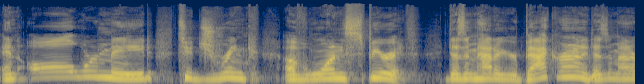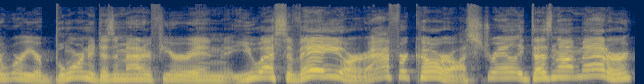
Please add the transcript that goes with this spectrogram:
and all were made to drink of one spirit. It doesn't matter your background, it doesn't matter where you're born, it doesn't matter if you're in US of A or Africa or Australia, it does not matter.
